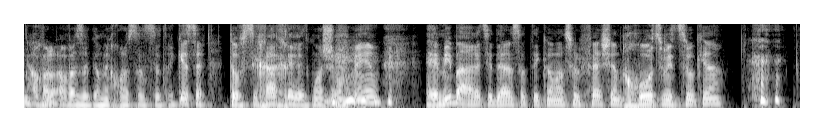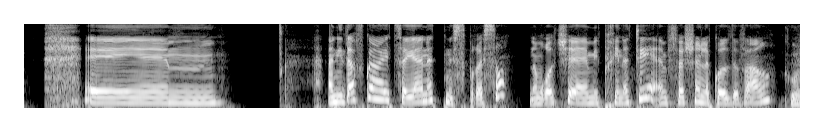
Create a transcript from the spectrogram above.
נכון. אבל, אבל זה גם יכול לעשות קצת יותר כסף. טוב, שיחה אחרת, כמו שאומרים. אה, מי בארץ יודע לעשות e-commerce של fashion חוץ מצוקר? אמ, אני דווקא אציין את נספרסו, למרות שמבחינתי הם fashion לכל דבר. cool.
